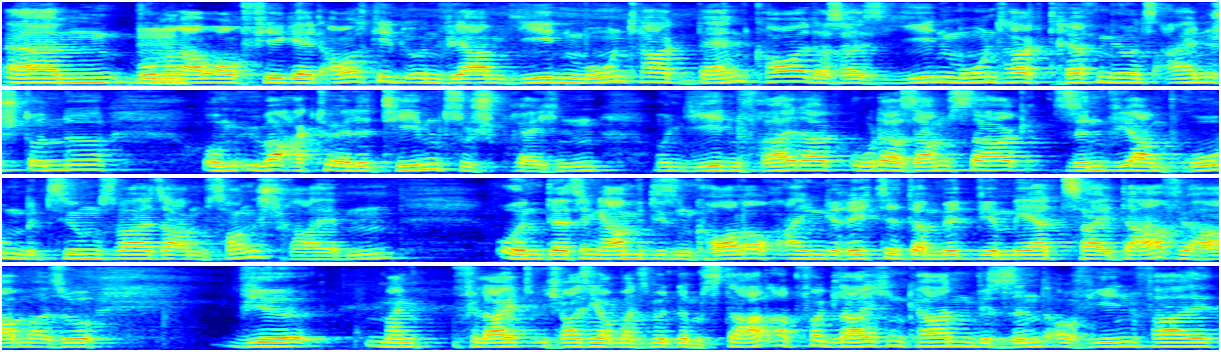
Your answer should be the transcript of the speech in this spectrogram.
ähm, wo mhm. man aber auch viel Geld ausgibt und wir haben jeden Montag Bandcall, das heißt jeden Montag treffen wir uns eine Stunde, um über aktuelle Themen zu sprechen und jeden Freitag oder Samstag sind wir am Proben bzw. am Songschreiben und deswegen haben wir diesen Call auch eingerichtet, damit wir mehr Zeit dafür haben. Also wir, man vielleicht, ich weiß nicht, ob man es mit einem Startup vergleichen kann. Wir sind auf jeden Fall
